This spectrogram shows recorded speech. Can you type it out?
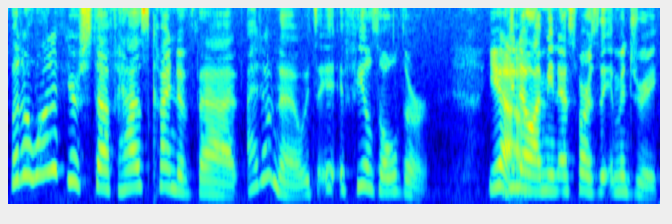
but a lot of your stuff has kind of that. I don't know. It's it, it feels older. Yeah, You know, I mean, as far as the imagery,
